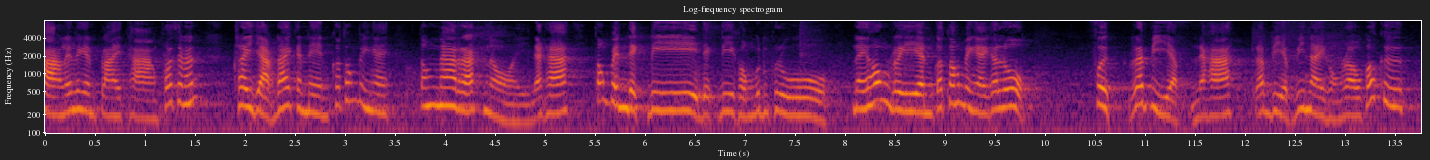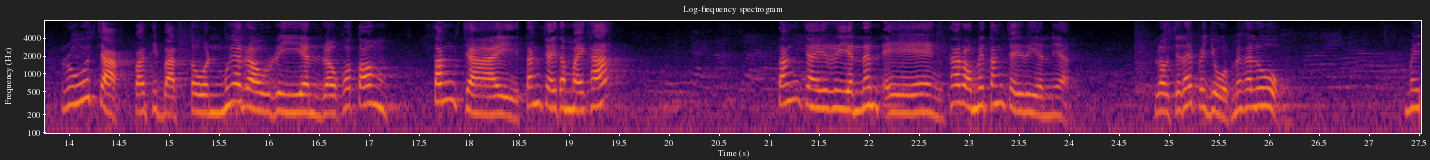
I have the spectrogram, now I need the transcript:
ทางและนักเรียนปลายทาง เพราะฉะนั้นใครอยากได้คะแนนก็ต้องเป็นไงต้องน่ารักหน่อยนะคะ ต้องเป็นเด็กดีเด็กดีของคุณครู ในห้องเรียนก็ต้องเป็นไงคะลูก ฝึกระเบียบนะคะระเบียบวินัยของเราก็คือ รู้จักปฏิบัติตนเมื่อเราเรียนเราก็ต้องตั้งใจ ตั้งใจทำไมคะ ตั้งใจเรียนนั่นเอง ถ้าเราไม่ตั้งใจเรียนเนี่ยเราจะได้ประโยชน์ไหมคะลูก ไม่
